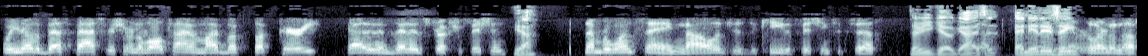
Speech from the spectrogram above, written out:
Well, you know, the best bass fisherman of all time in my book, Buck Perry, guy that invented structure fishing. Yeah. Number one saying, knowledge is the key to fishing success. There you go, guys. Yeah. And and it is a learn enough.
